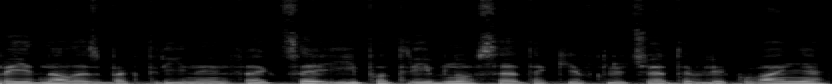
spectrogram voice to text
приєдналась бактерійна інфекція, і потрібно все-таки включити в лікування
